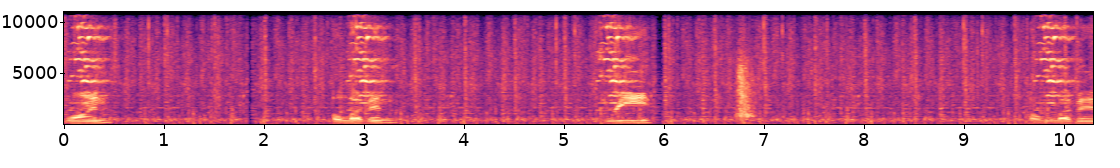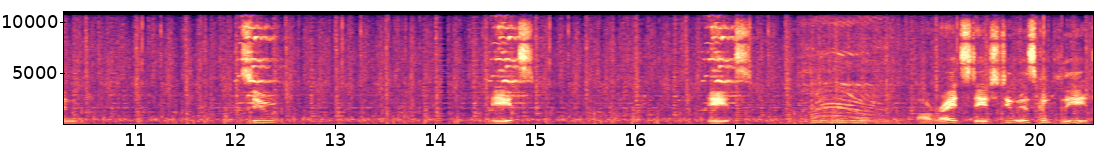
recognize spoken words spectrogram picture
One. Eleven. Three. Eleven. Two. Eight. Eight. All right, stage two is complete.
